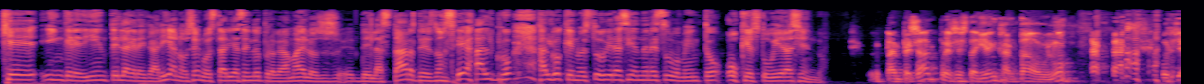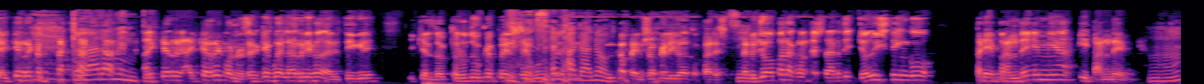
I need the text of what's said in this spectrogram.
qué ingrediente le agregaría? No sé, no estaría haciendo el programa de los, de las tardes, no sé, algo, algo que no estuviera haciendo en este momento o que estuviera haciendo. Para empezar, pues estaría encartado, ¿no? Porque hay que, Claramente. hay, que hay que reconocer que fue la rifa del tigre y que el doctor Duque, pues, según Se la ganó. nunca pensó que le iba a tocar esto. Sí. Pero yo, para contestar, yo distingo prepandemia y pandemia. Ujú.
